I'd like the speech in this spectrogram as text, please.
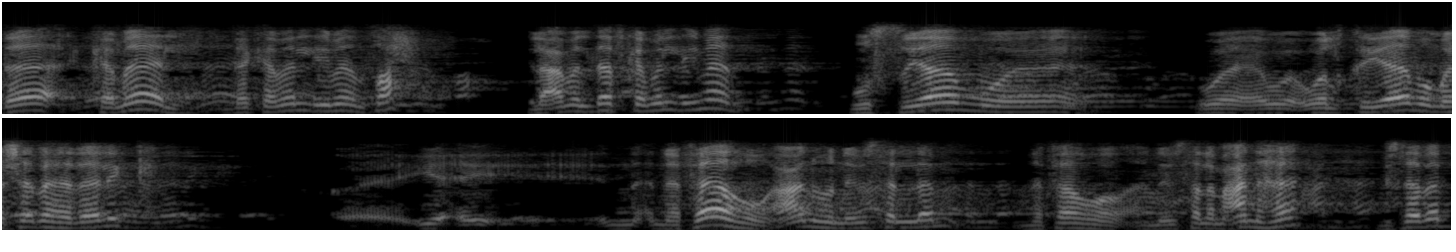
ده كمال ده كمال الإيمان صح؟ العمل ده في كمال الإيمان. والصيام و... و... والقيام وما شابه ذلك نفاه عنه النبي صلى الله عليه وسلم نفاه النبي صلى الله عليه وسلم عنها بسبب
